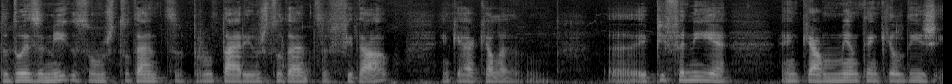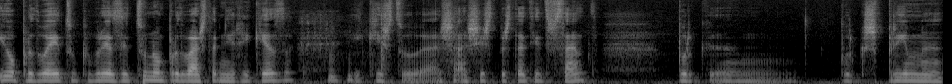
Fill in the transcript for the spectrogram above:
de, dois amigos, um estudante proletário e um estudante fidalgo, em que há aquela uh, epifania em que há um momento em que ele diz eu perdoei a tua pobreza e tu não perdoaste a minha riqueza uhum. e que isto acho, acho isto bastante interessante porque porque exprime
